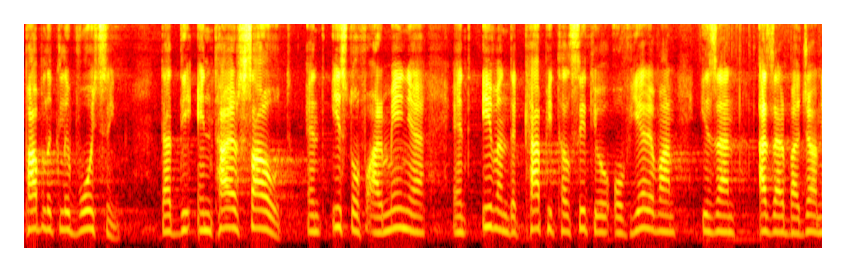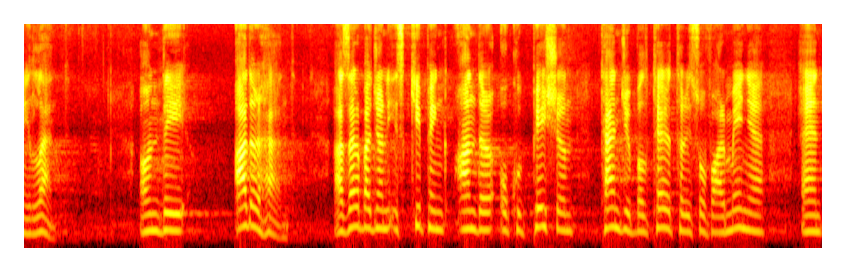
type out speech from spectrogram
publicly voicing that the entire south and east of Armenia and even the capital city of Yerevan is an Azerbaijani land. On the other hand, Azerbaijan is keeping under occupation tangible territories of Armenia and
